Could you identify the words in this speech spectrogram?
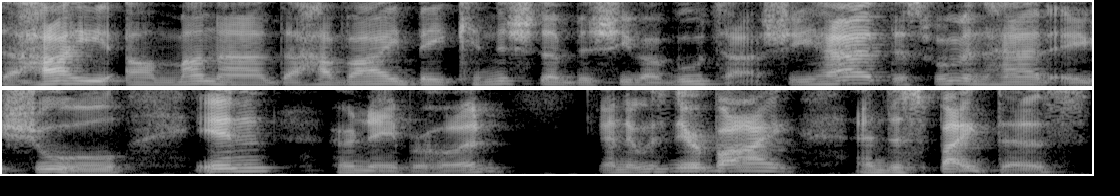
Dahahi almana dahavai bekinishta b'shivavuta. She had this woman had a shul in her neighborhood, and it was nearby. And despite this,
